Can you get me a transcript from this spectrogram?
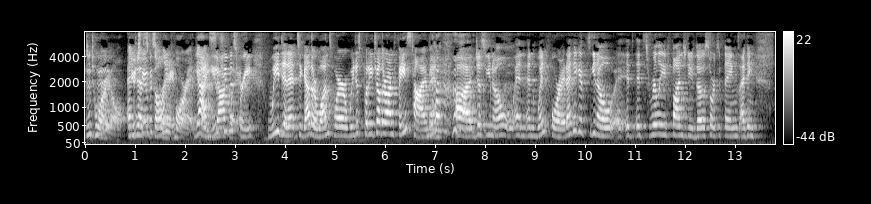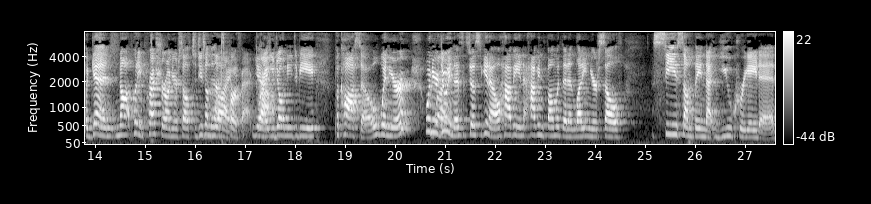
tutorial and Mm-hmm. YouTube just going free. for it. Yeah, YouTube is free. We did it together once where we just put each other on FaceTime and Yeah. uh, just you know and and went for it. I think it's you know it, it's really fun to do those sorts of things. I think again not putting pressure on yourself to do something Right. that's perfect. Yeah. Right? You don't need to be Picasso when you're when you're Right. doing this. It's just you know having having fun with it and letting yourself see something that you created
